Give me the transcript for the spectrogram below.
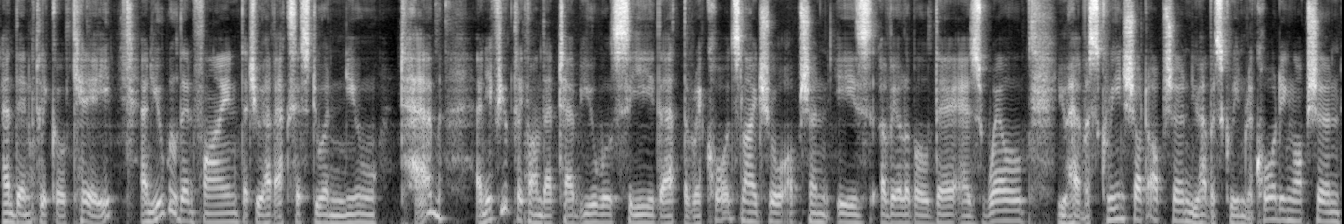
and then click OK. And you will then find that you have access to a new tab. And if you click on that tab, you will see that the record slideshow option is available there as well. You have a screenshot option, you have a screen recording option,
